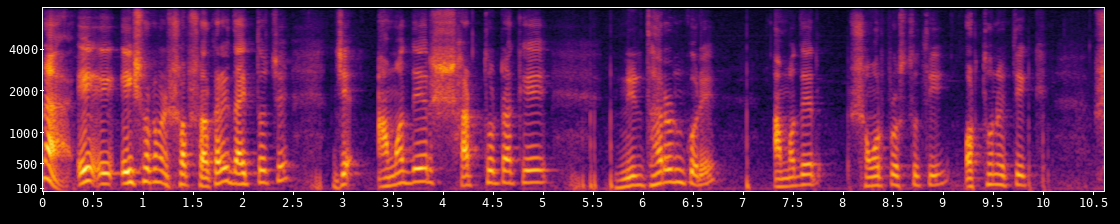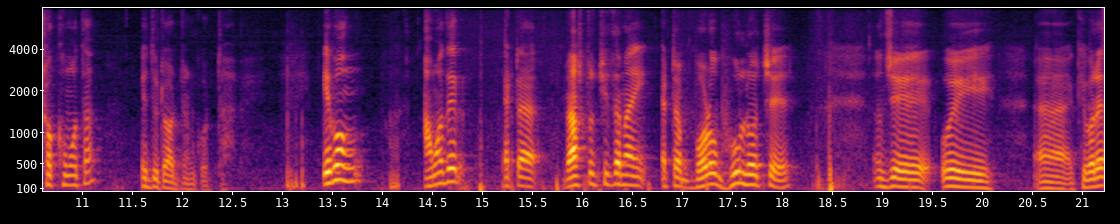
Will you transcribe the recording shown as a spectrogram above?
না এই এই- এই সরকার মানে সব সরকারের দায়িত্ব হচ্ছে যে আমাদের স্বার্থটাকে নির্ধারণ করে আমাদের সমর প্রস্তুতি অর্থনৈতিক সক্ষমতা এ দুটো অর্জন করতে হবে। এবং আমাদের একটা রাষ্ট্রচেতনায় একটা বড় ভুল হচ্ছে যে ওই কী বলে,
